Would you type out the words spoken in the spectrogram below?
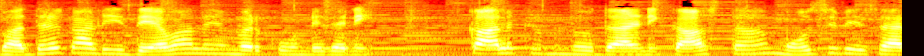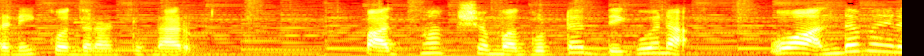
భద్రకాళి దేవాలయం వరకు ఉండేదని కాలక్రమంలో దానిని కాస్త మూసివేశారని కొందరు అంటున్నారు పద్మాక్షమ్మ గుట్ట దిగువన ఓ అందమైన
